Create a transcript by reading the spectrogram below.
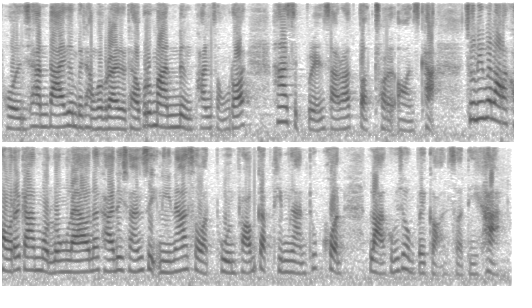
โพซิชันได้ขึ้นไปทำกำไรแถวๆประมาณ 1,250 เหรียญสหรัฐต่อทรอยออนซ์ค่ะ ช่วงนี้เวลาของรายการหมดลงแล้วนะคะ ดิฉันสินีนาสวัสดิ์ภูลพร้อมกับทีมงานทุกคน ลาคุณผู้ชมไปก่อน สวัสดีค่ะ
